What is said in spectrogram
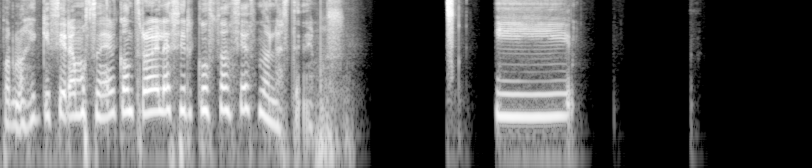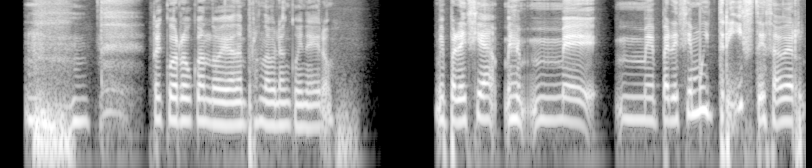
por más que quisiéramos tener el control de las circunstancias, no las tenemos. Y recuerdo cuando era una persona blanco y negro me parecía, me, me, parecía muy triste saber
